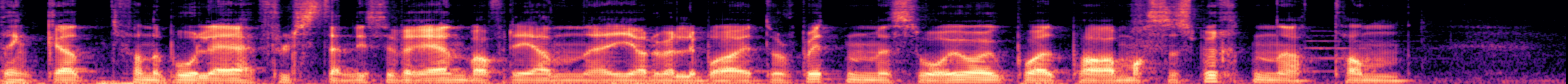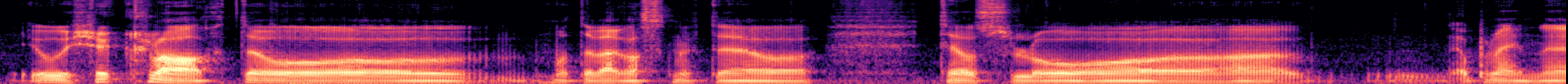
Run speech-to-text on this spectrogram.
tenke at Van der Poel er fullstendig suveren bare fordi han eh, gjør det veldig bra i Tour of Britain. Vi så jo òg på et par massespurtene at han jo ikke klarte å måtte være rask nok til å, til å slå ja, På den ene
